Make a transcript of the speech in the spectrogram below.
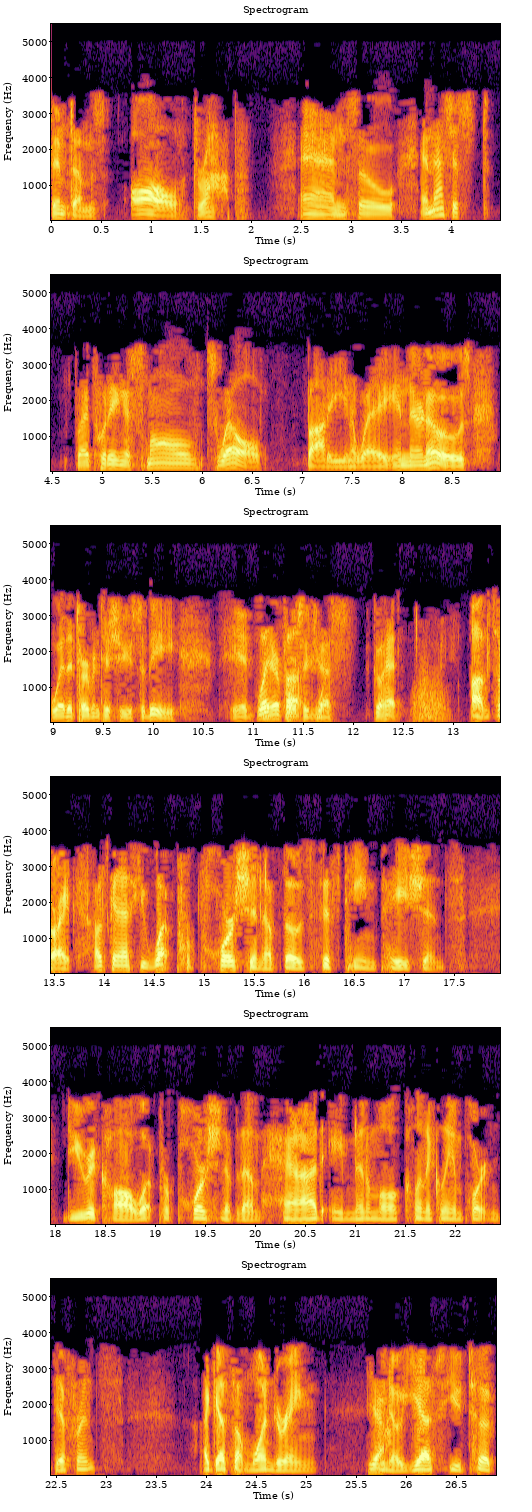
symptoms all drop. And so, and that's just by putting a small swell body in a way in their nose where the turbinate tissue used to be. It therefore suggests Go ahead. Oh, I'm sorry. I was going to ask you what proportion of those 15 patients do you recall what proportion of them had a minimal clinically important difference? I guess I'm wondering, yeah. you know, yes, you took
